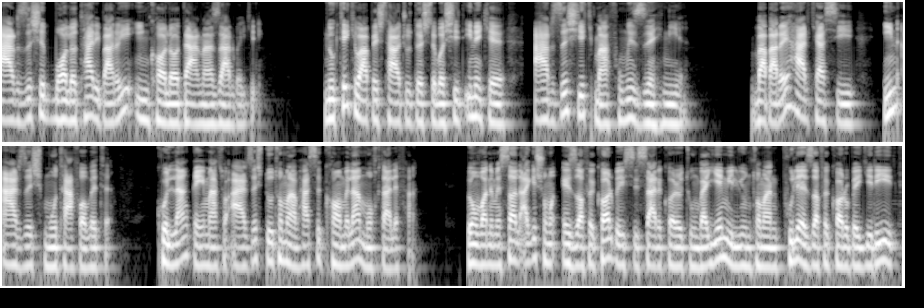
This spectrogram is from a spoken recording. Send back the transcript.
ارزش بالاتری برای این کالا در نظر بگیریم. نکته که باید بهش توجه داشته باشید اینه که ارزش یک مفهوم ذهنیه و برای هر کسی این ارزش متفاوته. کلا قیمت و ارزش دو تا مبحث کاملا مختلفن. به عنوان مثال اگه شما اضافه کار بیستید سر کارتون و یه میلیون تومن پول اضافه کار رو بگیرید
